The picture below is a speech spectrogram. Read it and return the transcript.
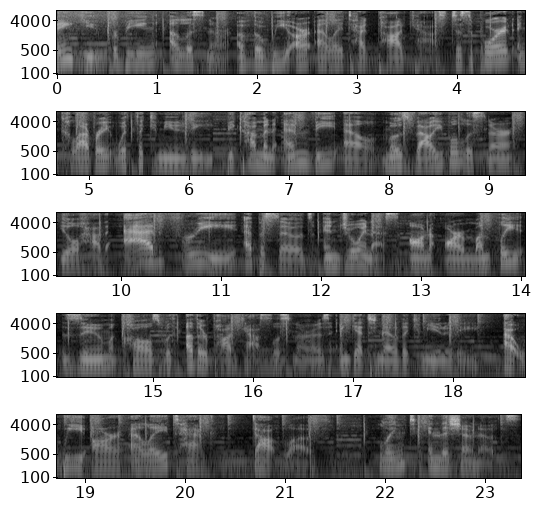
Thank you for being a listener of the We Are LA Tech podcast. To support and collaborate with the community, become an MVL Most Valuable Listener. You'll have ad free episodes and join us on our monthly Zoom calls with other podcast listeners and get to know the community at wearelatech.love. Linked in the show notes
